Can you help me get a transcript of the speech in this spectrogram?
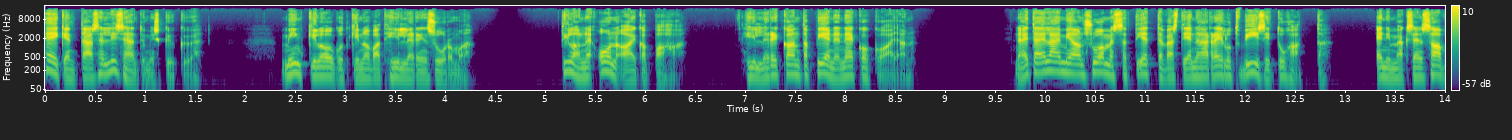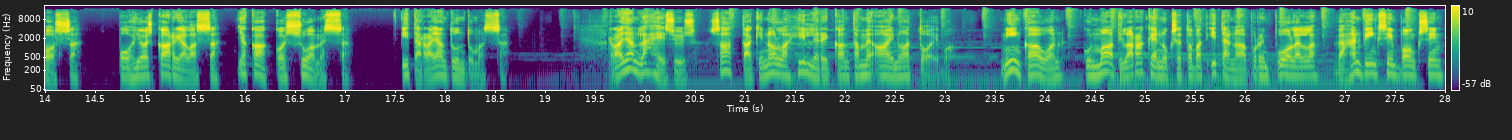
heikentää sen lisääntymiskykyä. Minkkiloukutkin ovat Hillerin surma. Tilanne on aika paha. Hilleri kanta pienenee koko ajan – Näitä eläimiä on Suomessa tiettävästi enää reilut 5000, enimmäkseen Savossa, Pohjois-Karjalassa ja Kaakkois-Suomessa, itärajan tuntumassa. Rajan läheisyys saattaakin olla hillerikantamme ainoa toivo. Niin kauan, kun maatilarakennukset ovat itänaapurin puolella, vähän vinksin vonksin,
